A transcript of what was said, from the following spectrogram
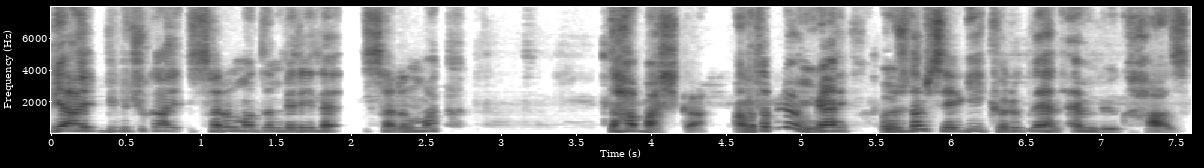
bir ay, bir buçuk ay sarılmadığın biriyle sarılmak daha başka. Anlatabiliyor muyum? Yani özlem sevgiyi körükleyen en büyük haz.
